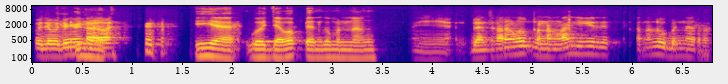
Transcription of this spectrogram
Ujung-ujungnya Iya. kalah. Iya, gue jawab dan gue menang. Iya. Dan sekarang lu menang lagi karena lu bener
